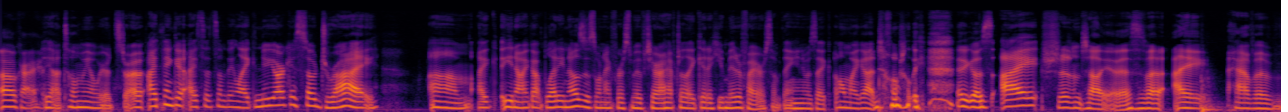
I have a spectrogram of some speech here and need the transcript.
Okay. Yeah, tell me a weird story. I, I think it, I said something like New York is so dry. Um, I you know I got bloody noses when I first moved here. I have to like get a humidifier or something. And he was like, "Oh my god, totally." And he goes, "I shouldn't tell you this, but I have a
